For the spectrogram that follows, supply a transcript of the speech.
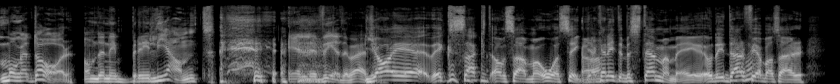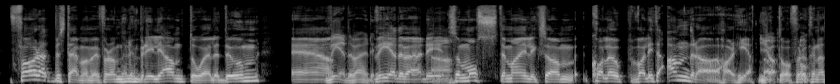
många dagar om den är briljant eller vedervärdig. Jag är exakt av samma åsikt. Jag kan inte bestämma mig och det är därför jag bara så här, för att bestämma mig för om den är briljant då eller dum, eh, Vedervärdig. vedervärdig så måste man ju liksom kolla upp vad lite andra har hetat Ja, då för att och- kunna,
